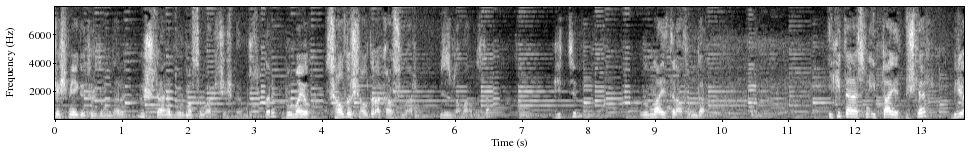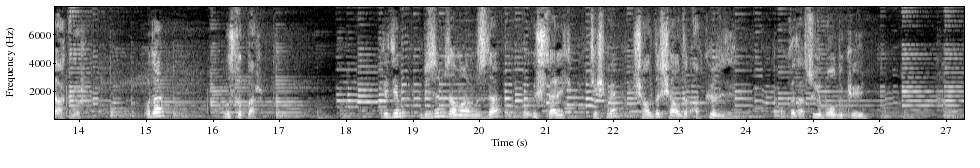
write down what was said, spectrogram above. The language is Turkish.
Çeşmeye götürdüm bunları. Üç tane burması var çeşme muslukları. Burma yok. Şaldır şaldır akarsular bizim zamanımızda. Gittim Rumlar etrafında. İki tanesini iptal etmişler. Biri akıyor. O da musluklar. Dedim bizim zamanımızda bu üç tane çeşme şaldır şaldır akıyordu dedim. O kadar suyu bol bir köyün.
